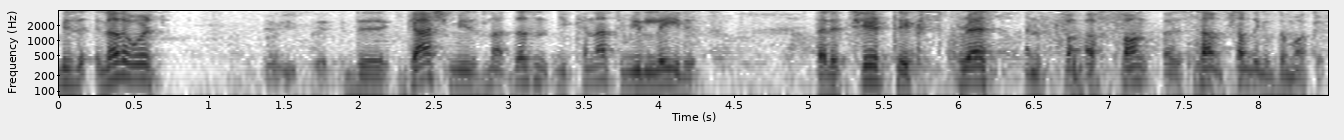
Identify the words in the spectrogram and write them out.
Means, in other words, the Gashmi is not doesn't you cannot relate it that it's here to express and a fun, uh, some- something of the market.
